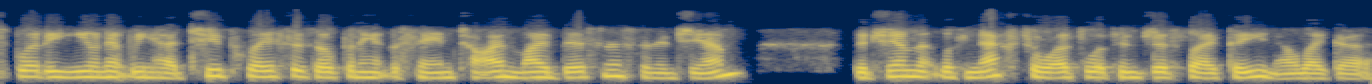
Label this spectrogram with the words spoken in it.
split a unit. We had two places opening at the same time, my business and a gym. The gym that was next to us wasn't just like a, you know, like a,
